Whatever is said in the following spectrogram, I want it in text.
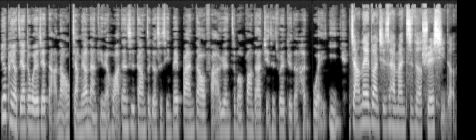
因为朋友之间都会有些打闹，讲比较难听的话，但是当这个事情被搬到法院这么放大检视，就会觉得很诡异。讲那一段其实还蛮值得学习的，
